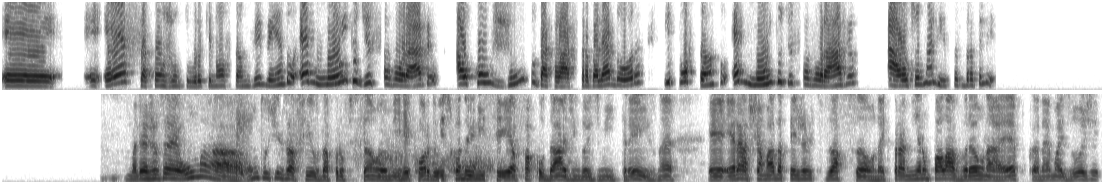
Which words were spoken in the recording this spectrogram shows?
é, é, essa conjuntura que nós estamos vivendo é muito desfavorável ao conjunto da classe trabalhadora e, portanto, é muito desfavorável aos jornalistas brasileiros. Maria José, uma, um dos desafios da profissão, eu me recordo isso quando eu iniciei a faculdade em 2003, né? É, era a chamada pejotização, né? Que para mim era um palavrão na época, né? Mas hoje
